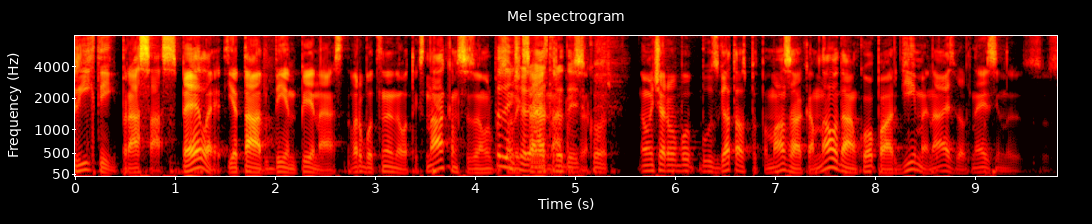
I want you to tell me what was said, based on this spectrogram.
rīktīgi prasās spēlēt, ja tāda diena pienāks, varbūt tas nenotiks nākamā sezonā. Tad viņš arī atradīs, kur. Nu, viņš arī būs, gatavs pat par mazākām naudām kopā ar ģimeni aizbraukt, nezinu, uz, uz,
